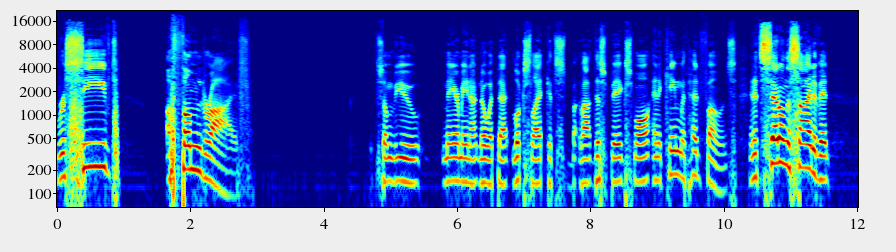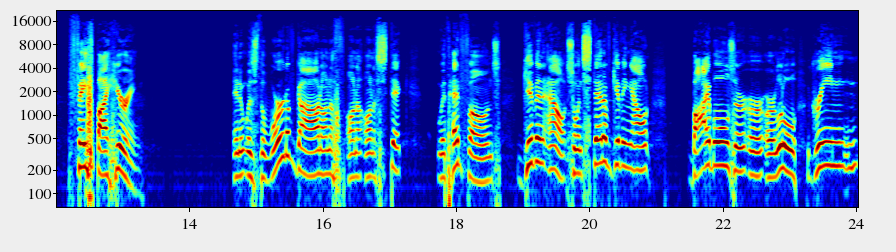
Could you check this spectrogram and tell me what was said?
received a thumb drive. Some of you may or may not know what that looks like. It's about this big, small, and it came with headphones. And it said on the side of it, faith by hearing. And it was the Word of God on a, on a, on a stick with headphones given out. So instead of giving out Bibles or, or, or, little green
